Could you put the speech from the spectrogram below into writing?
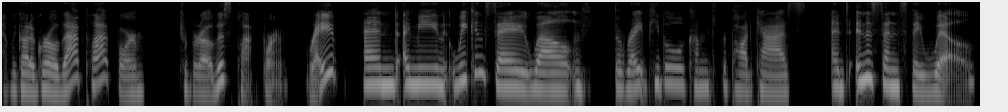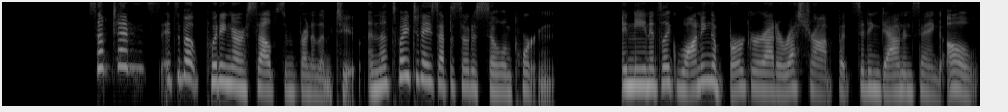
then we got to grow that platform to grow this platform, right? And I mean, we can say, well, the right people will come to the podcast, and in a sense, they will. Sometimes it's about putting ourselves in front of them too. And that's why today's episode is so important. I mean, it's like wanting a burger at a restaurant, but sitting down and saying, oh,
